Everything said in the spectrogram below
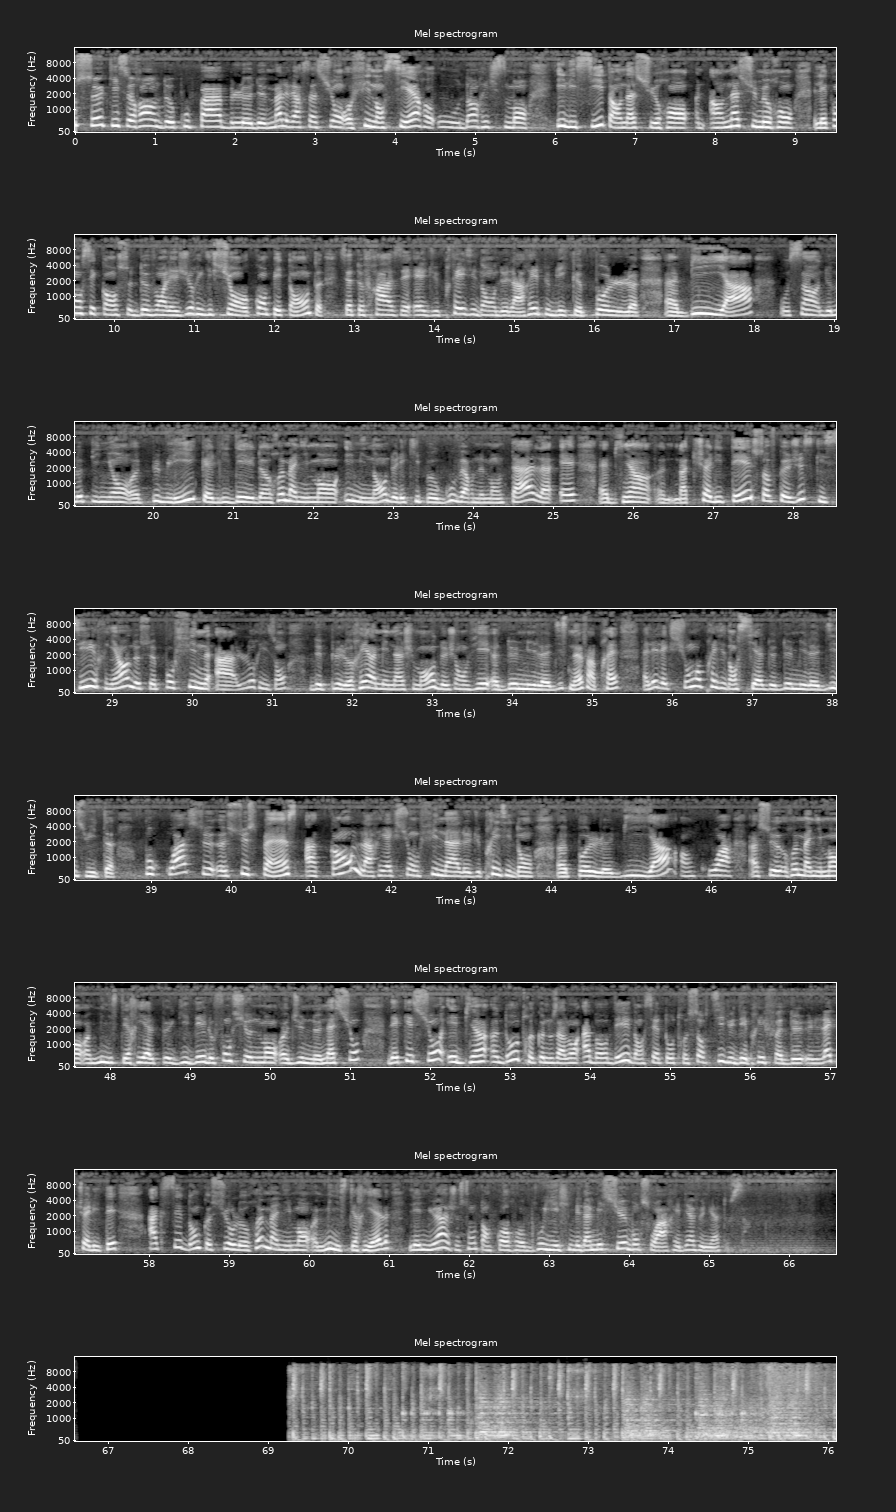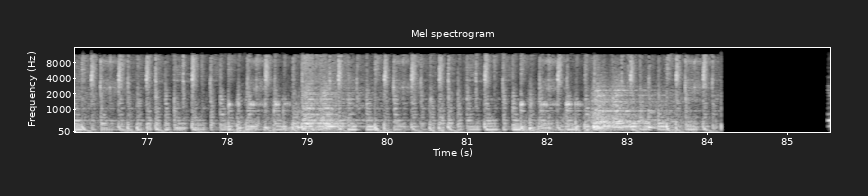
tous ceux qui se rendent coupables de malversation financière ou d'enrichissement illicite en, assurant, en assumeront les conséquences devant les juridictions compétentes. Cette phrase est du président de la République, Paul euh, Biya au sein de l'opinion euh, publique. L'idée d'un remaniement imminent de l'équipe gouvernementale est eh bien d'actualité, sauf que jusqu'ici, rien ne se peaufine à l'horizon depuis le réaménagement de janvier 2019 après l'élection présidentielle de 2018. Pourquoi ce euh, suspense À quand la réaction finale du président euh, Paul Biya? En quoi ce remaniement ministériel peut guider le fonctionnement euh, d'une nation? Des questions et bien d'autres que nous allons aborder dans cette autre sortie du débrief de l'actualité, axée donc sur le remaniement ministériel. Les nuages sont encore brouillés. Mesdames, Messieurs, bonsoir et bienvenue à tous.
